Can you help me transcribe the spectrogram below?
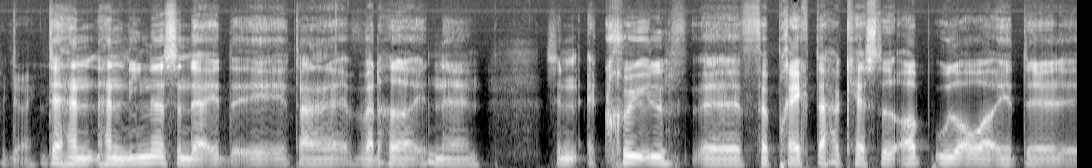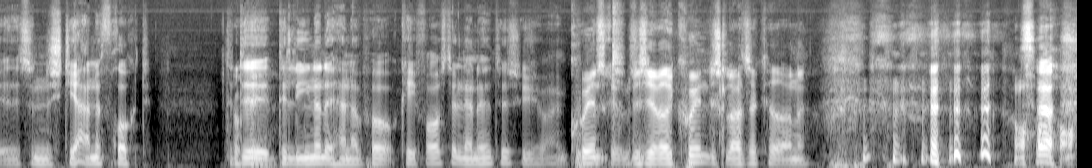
det gør jeg ikke. Da han, han ligner sådan der, et, et, der, er, hvad der hedder, en øh, sådan en akrylfabrik, øh, der har kastet op ud over et øh, sådan en stjernefrugt. Det, okay. Det, det, ligner det, han er på. Kan I forestille jer det? Det synes jeg var en Quint, hvis jeg havde været Quint i Slotterkæderne. Så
